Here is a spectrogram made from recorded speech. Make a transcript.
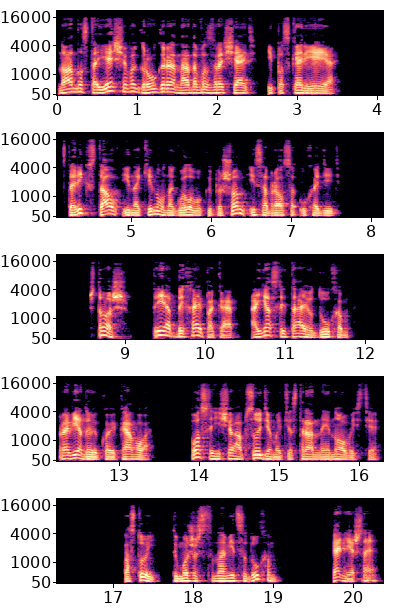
Ну а настоящего Грогора надо возвращать, и поскорее. Старик встал и накинул на голову капюшон и собрался уходить. «Что ж, ты отдыхай пока, а я слетаю духом, проведаю кое-кого. После еще обсудим эти странные новости». «Постой, ты можешь становиться духом?» «Конечно.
